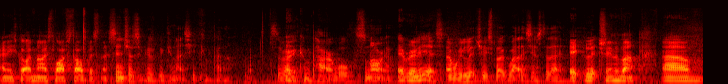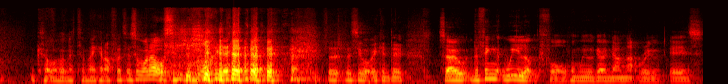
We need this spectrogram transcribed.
and he's got a nice lifestyle business. It's interesting because we can actually compare. It's a very comparable scenario, It really is. and we literally spoke about this yesterday. It literally in the van. Um, because I wanted to make an offer to someone else in the market to, to see what we can do. So the thing that we looked for when we were going down that route is,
